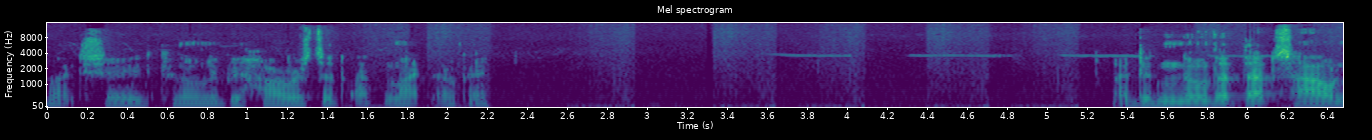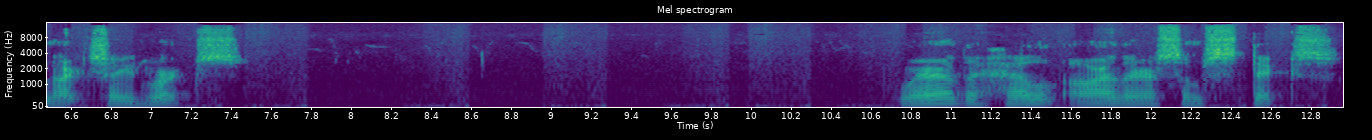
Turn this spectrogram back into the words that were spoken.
Nightshade can only be harvested at night. Okay. I didn't know that that's how Nightshade works. Where the hell are there some sticks?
